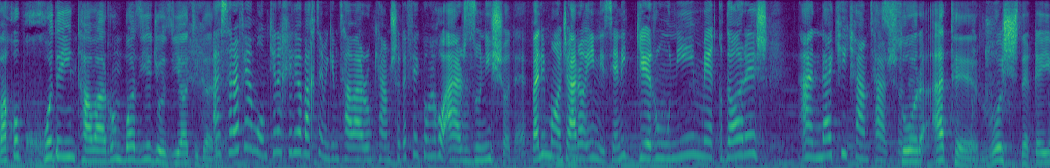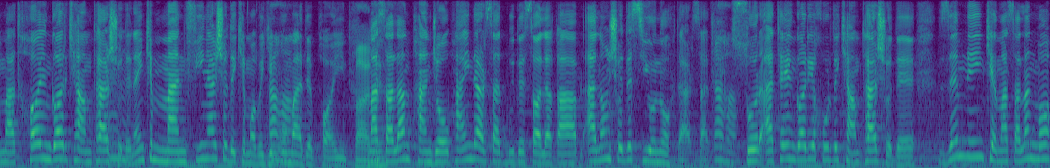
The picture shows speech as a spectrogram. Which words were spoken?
و خب خود این تورم باز یه جزئیاتی داره. از طرفی هم ممکنه خیلی وقتی میگیم تورم کم شده فکر کنن خب ارزونی شده. ولی ماجرا این نیست. یعنی گرونی مقدارش اندکی کمتر شده. سرعت رشد قیمت ها انگار کمتر شده نه اینکه منفی نشده که ما بگیم آها. اومده پایین. بله. مثلا 55 درصد بوده سال قبل الان شده 39 درصد. سرعت انگار یه خورده کمتر شده. ضمن اینکه مثلا ما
